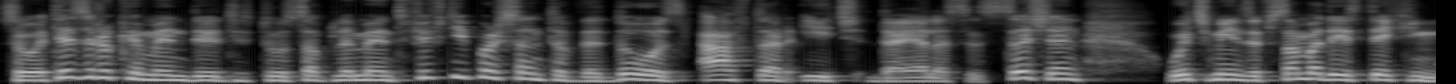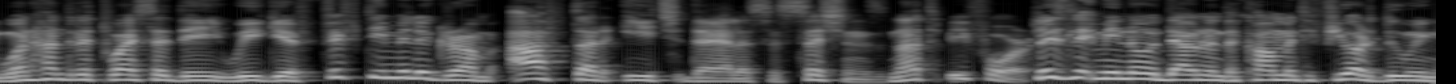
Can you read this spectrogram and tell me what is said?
So it is recommended to supplement 50% of the dose after each dialysis session, which means if somebody is taking 100 twice a day, we give 50 milligram after each dialysis sessions, not before. Please let me know down in the comment if you are doing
